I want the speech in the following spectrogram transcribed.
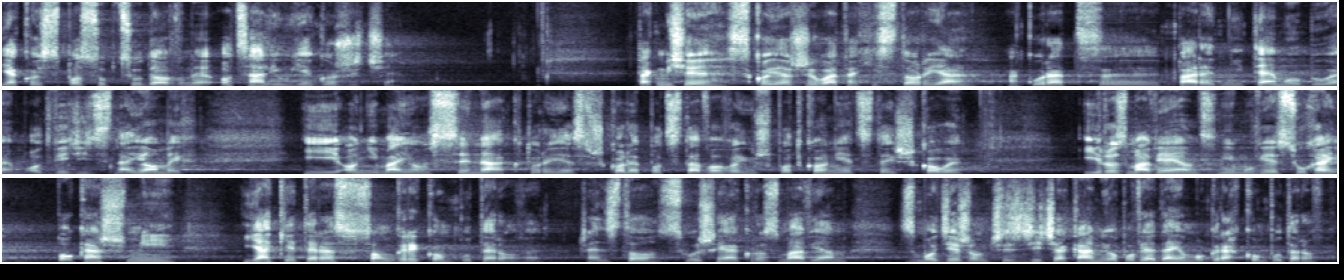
jakoś w sposób cudowny ocalił jego życie. Tak mi się skojarzyła ta historia. Akurat y, parę dni temu byłem odwiedzić znajomych i oni mają syna, który jest w szkole podstawowej, już pod koniec tej szkoły. I rozmawiając z nim mówię, słuchaj, pokaż mi, jakie teraz są gry komputerowe. Często słyszę, jak rozmawiam z młodzieżą czy z dzieciakami, opowiadają o grach komputerowych.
